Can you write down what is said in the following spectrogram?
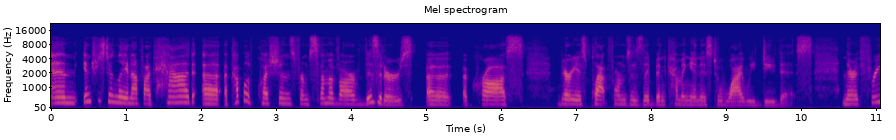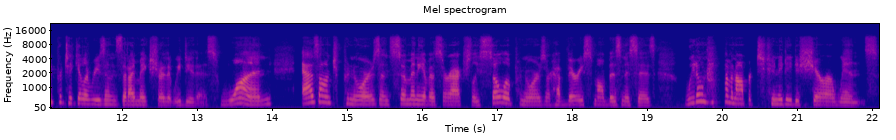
And interestingly enough, I've had uh, a couple of questions from some of our visitors uh, across various platforms as they've been coming in as to why we do this. And there are three particular reasons that I make sure that we do this. One, as entrepreneurs, and so many of us are actually solopreneurs or have very small businesses, we don't have an opportunity to share our wins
